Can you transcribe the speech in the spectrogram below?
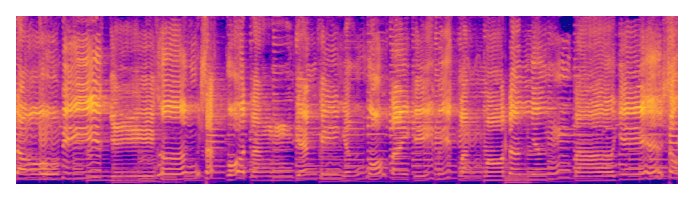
đâu biết gì hơn sắc của trần gian khi những ngón tay chỉ biết lần mò trên những tờ vé sâu.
